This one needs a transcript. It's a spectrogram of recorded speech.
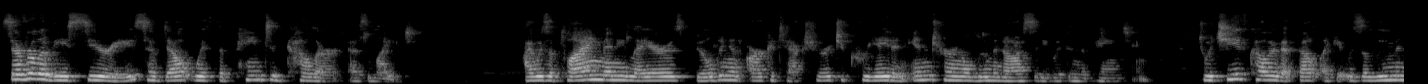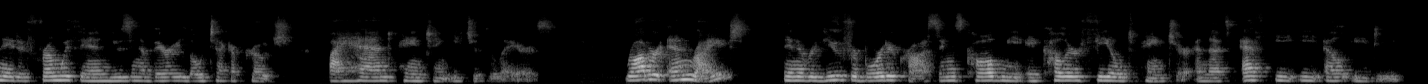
Several of these series have dealt with the painted color as light. I was applying many layers, building an architecture to create an internal luminosity within the painting, to achieve color that felt like it was illuminated from within using a very low-tech approach by hand painting each of the layers. Robert Enright in a review for Border Crossings called me a color field painter, and that's F E E L E D.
